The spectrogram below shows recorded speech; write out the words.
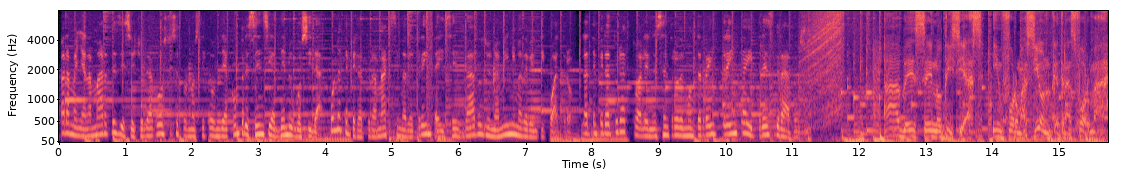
Para mañana martes 18 de agosto se pronostica un día con presencia de nubosidad, una temperatura máxima de 36 grados y una mínima de 24. La temperatura actual en el centro de Monterrey 33 grados. ABC Noticias, información que transforma.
